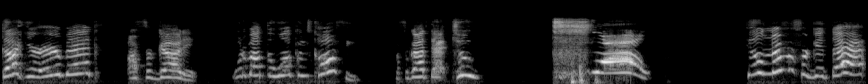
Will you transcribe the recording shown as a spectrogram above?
Got your airbag? I forgot it. What about the Wilkins coffee? I forgot that too. Wow! He'll never forget that.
